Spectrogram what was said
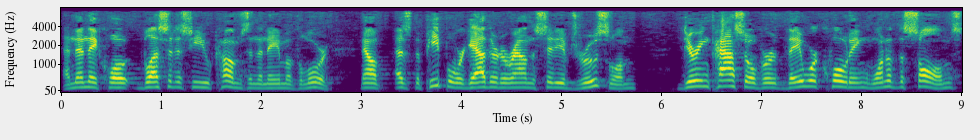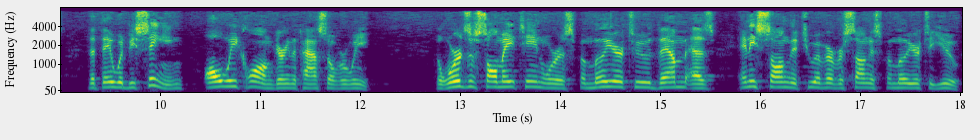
And then they quote, Blessed is he who comes in the name of the Lord. Now, as the people were gathered around the city of Jerusalem, during Passover, they were quoting one of the Psalms that they would be singing all week long during the Passover week. The words of Psalm 18 were as familiar to them as any song that you have ever sung is familiar to you.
